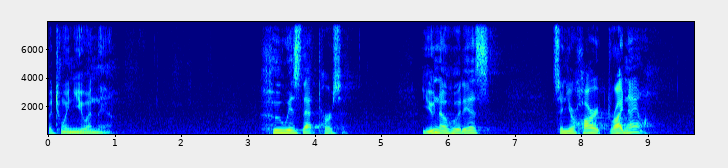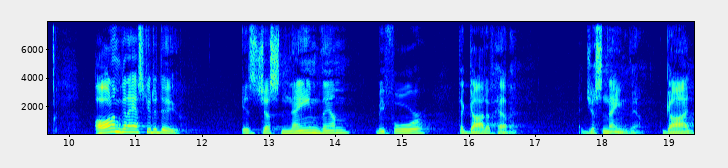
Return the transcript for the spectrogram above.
between you and them? Who is that person? You know who it is. It's in your heart right now. All I'm going to ask you to do is just name them before the God of heaven. Just name them. God,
